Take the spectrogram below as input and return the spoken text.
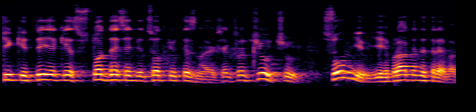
тільки ті, які 110% ти знаєш. Якщо чуть-чуть сумнів, їх брати не треба.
